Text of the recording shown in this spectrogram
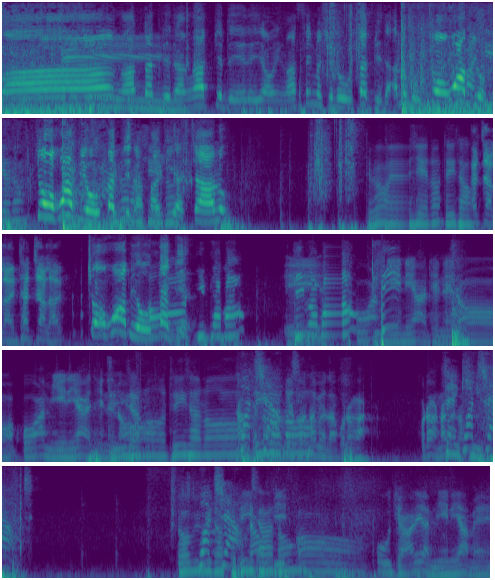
ဝါငါတက်ပြတာငါပြစ်တယ်တဲ့ရောက်ရင်ငါစိတ်မရှိလို့တက်ပြတာအဲ့လိုမျိုးကြော်ဝပြိုကြော်ဝပြိုတက်ပြတာတိုင်ကြီးကကြာလို့ဒီဘက်မှာရှင်းတော့ဒေးထောင်းထက်ကြလိုက်ထက်ကြလိုက်ကြော်ဝပြိုတက်ပြဒီပေါ်ပေါင်း ကိုကမြင်နေရထင်တယ်နော်ကိုကမြင်နေရထင်တယ်ဒီနော်ထန်တော့ဒီထန်တော့နောက်ဒီပြန်ထန်ပြန်တော့နောက်ပြန်ကိုတော့ကိုတော့နောက်ပြန် Thank တော့ you. Watch out! ကျော်ပြီးတော့ဒီထနောန်က်ပြီးတော့အော်ဟိုကြားတွေကမြင်နေရမယ်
